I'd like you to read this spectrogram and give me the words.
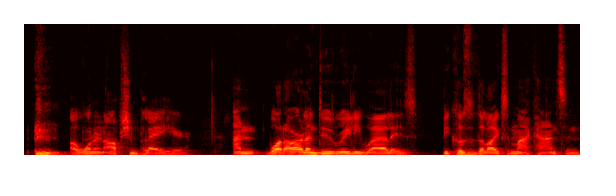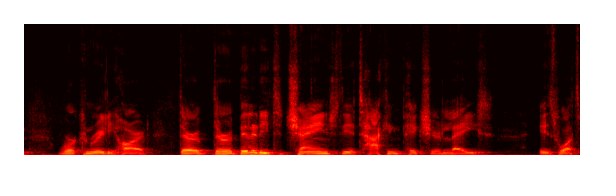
I want an option play here. And what Ireland do really well is because of the likes of Mack Hansen working really hard, their their ability to change the attacking picture late is what's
